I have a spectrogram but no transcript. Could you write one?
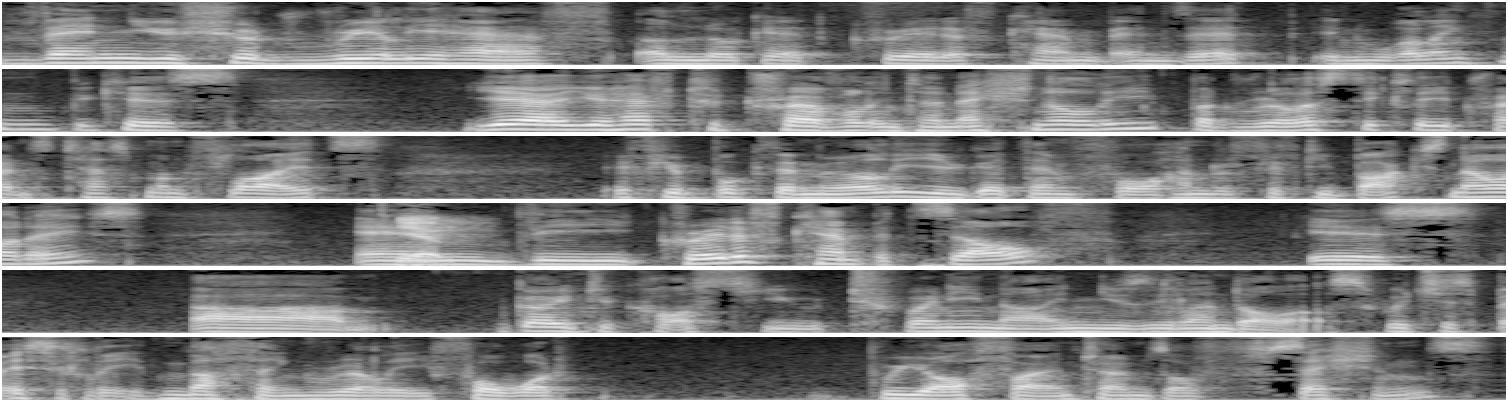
then you should really have a look at Creative Camp NZ in Wellington because, yeah, you have to travel internationally, but realistically, Trans Tasman flights, if you book them early, you get them for 150 bucks nowadays. And Yep. the Creative Camp itself is um, going to cost you 29 New Zealand dollars, which is basically nothing really for what we offer in terms of sessions.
